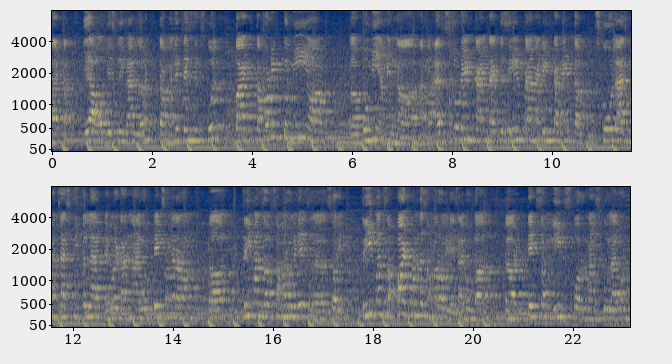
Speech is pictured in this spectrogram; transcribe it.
that. yeah, obviously we have learned many things in school. But according to me, uh, for me, I mean, uh, I'm a student and at the same time I didn't attend uh, school as much as people have ever done. I would take somewhere around uh, three months of summer holidays, uh, sorry, three months apart from the summer holidays. I would uh, take some leaves for my school. I would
